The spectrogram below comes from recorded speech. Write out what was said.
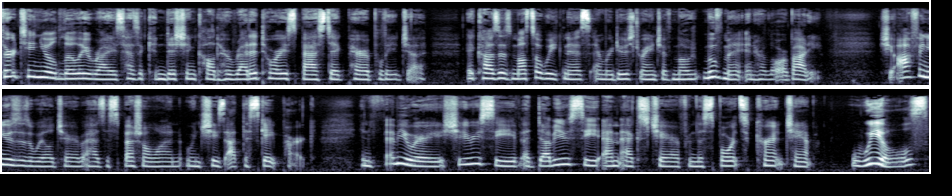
13 year old Lily Rice has a condition called hereditary spastic paraplegia. It causes muscle weakness and reduced range of mo- movement in her lower body. She often uses a wheelchair but has a special one when she's at the skate park. In February, she received a WCMX chair from the sport's current champ, Wheelz.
